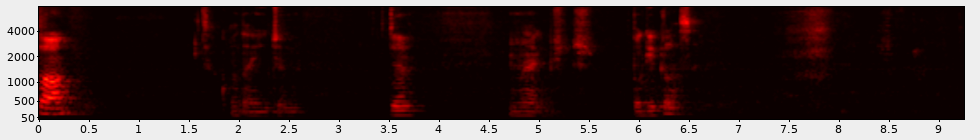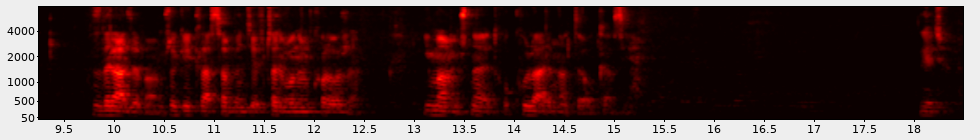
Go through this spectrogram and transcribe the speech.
Co? Zakładaj, idziemy. Gdzie? No jak myślisz? Po G-klasę. Zdradzę Wam, że G-klasa będzie w czerwonym kolorze. I mam już nawet okulary na tę okazję. Jedziemy.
